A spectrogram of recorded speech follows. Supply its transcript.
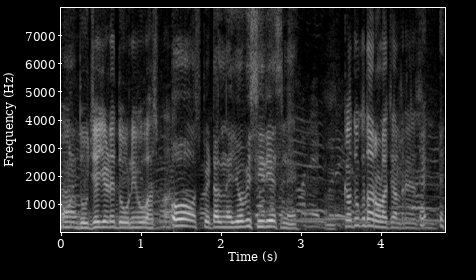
ਹੁਣ ਦੂਜੇ ਜਿਹੜੇ ਦੋ ਨੇ ਉਹ ਹਸਪਤਾਲ ਉਹ ਹਸਪੀਟਲ ਨੇ ਜੀ ਉਹ ਵੀ ਸੀਰੀਅਸ ਨੇ। ਕਦੋਂ ਕਦਾ ਰੌਲਾ ਚੱਲ ਰਿਹਾ ਸੀ?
